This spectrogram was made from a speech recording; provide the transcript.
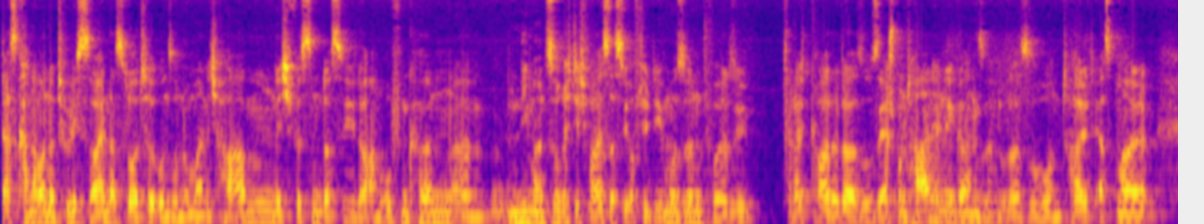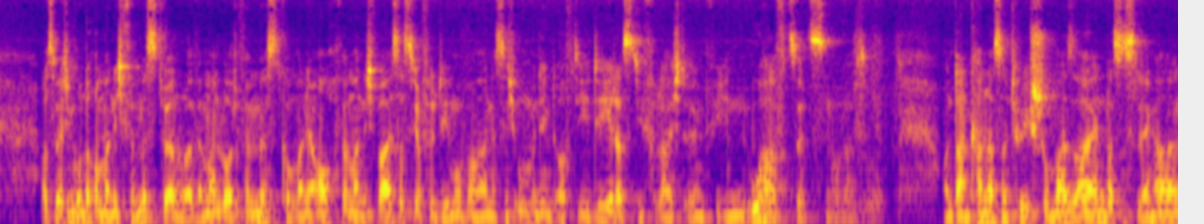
das kann aber natürlich sein, dass Leute unsere Nummer nicht haben, nicht wissen, dass sie da anrufen können. Ähm, niemand so richtig weiß, dass sie auf die Demo sind, weil sie vielleicht gerade da so sehr spontan hingegangen sind oder so und halt erstmal aus welchem Grund auch immer nicht vermisst werden. Oder wenn man Leute vermisst, kommt man ja auch, wenn man nicht weiß, dass sie auf der Demo waren, jetzt nicht unbedingt auf die Idee, dass die vielleicht irgendwie in U-Haft sitzen oder so. Und dann kann das natürlich schon mal sein, dass es länger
